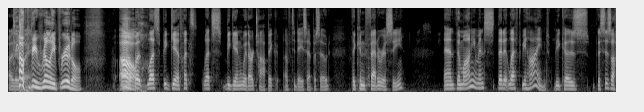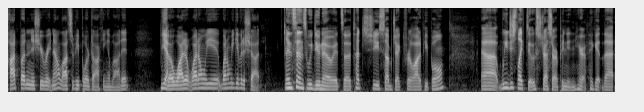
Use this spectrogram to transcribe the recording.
either That way. would be really brutal. Uh, oh, but let's begin. Let's let's begin with our topic of today's episode: the Confederacy and the monuments that it left behind. Because this is a hot button issue right now. Lots of people are talking about it. Yeah. So why don't why don't we why don't we give it a shot? And since we do know it's a touchy subject for a lot of people, uh, we just like to stress our opinion here at Pickett that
